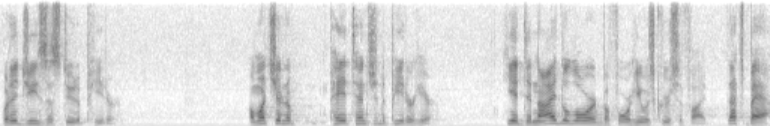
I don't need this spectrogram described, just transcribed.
What did Jesus do to Peter? I want you to pay attention to Peter here. He had denied the Lord before he was crucified. That's bad.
